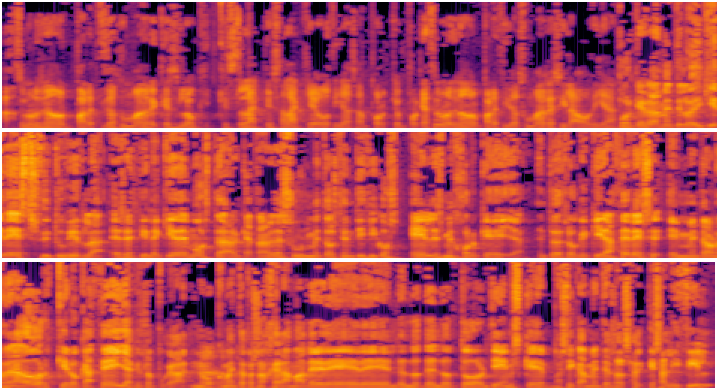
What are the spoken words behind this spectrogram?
hace un ordenador parecido a su madre que es lo que, que es la que es a la que odia. O sea, ¿por qué, por qué hace un ordenador parecido a su madre si la odia? Porque realmente lo que quiere es sustituirla. Es decir, le quiere demostrar que a través de sus métodos científicos él es mejor que ella. Entonces lo que quiere hacer es inventar un ordenador que lo que hace ella, que es lo porque no Ah. comenta el personaje de la madre de- de- del, del doctor James, que básicamente es, que es Sally Field,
